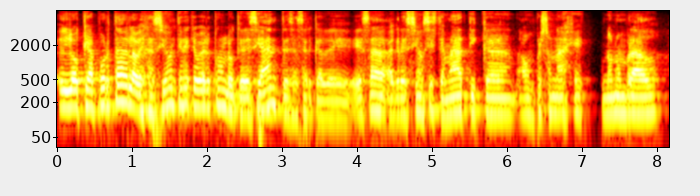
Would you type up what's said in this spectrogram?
Lo que aporta la vejación tiene que ver con lo que decía antes acerca de esa agresión sistemática a un personaje no nombrado.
